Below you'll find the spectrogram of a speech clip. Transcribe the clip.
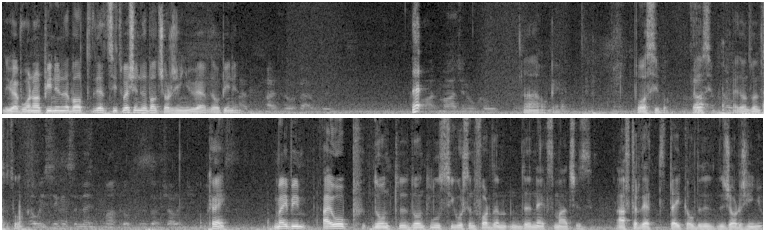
You have one opinion about that situation about Jorginho. You have the opinion? I, I thought that was marginal call. Ah, okay. Possible. Possible. I don't want to talk. Are we Sigurdsson then, Marco, for that challenge? Okay. Maybe I hope don't don't lose Sigurdsson for the the next matches after that tackle the, the Jorginho.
